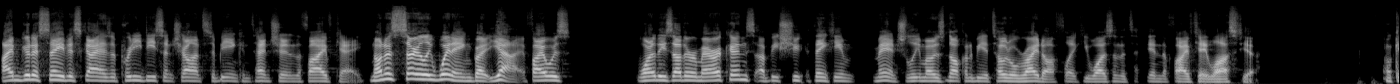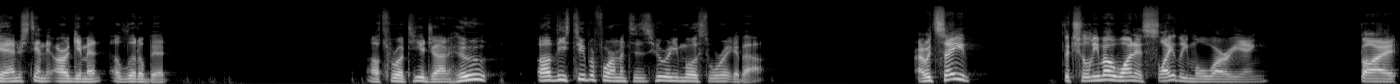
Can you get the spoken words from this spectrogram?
I'm going to say this guy has a pretty decent chance to be in contention in the 5K. Not necessarily winning, but yeah, if I was one of these other Americans, I'd be thinking, man, Chelimo is not going to be a total write off like he was in the t- in the 5K last year. Okay, I understand the argument a little bit. I'll throw it to you, John. Who of these two performances, who are you most worried about? I would say the Chelimo one is slightly more worrying, but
